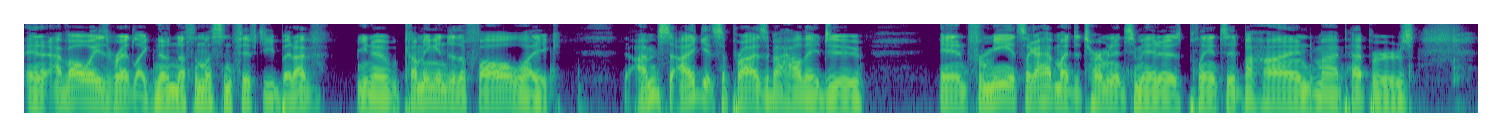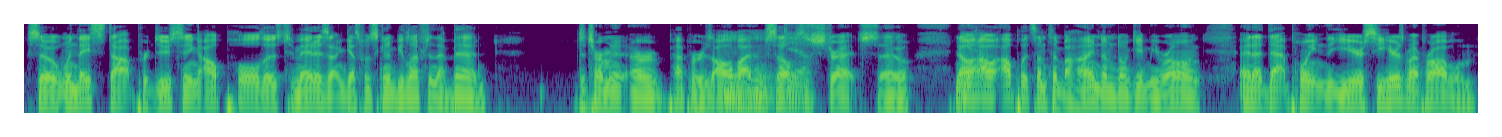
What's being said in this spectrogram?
and I've always read like no nothing less than fifty, but I've you know coming into the fall like I'm I get surprised about how they do. And for me, it's like I have my determinate tomatoes planted behind my peppers. So when they stop producing, I'll pull those tomatoes out, and guess what's going to be left in that bed? Determinate or peppers all by themselves yeah. to stretch. So no, Yeah. I'll, I'll put something behind them. Don't get me wrong. And at that point in the year, see, here's my problem.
